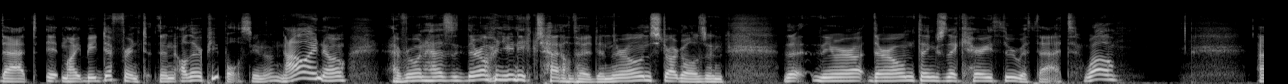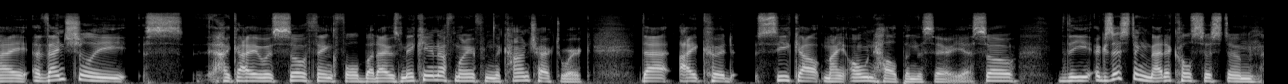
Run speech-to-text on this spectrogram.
that it might be different than other people's, you know. Now I know everyone has their own unique childhood and their own struggles and the, their, their own things they carry through with that. Well, I eventually, like, I was so thankful, but I was making enough money from the contract work that I could seek out my own help in this area. So the existing medical system,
